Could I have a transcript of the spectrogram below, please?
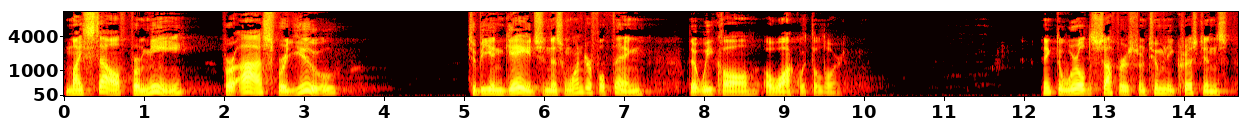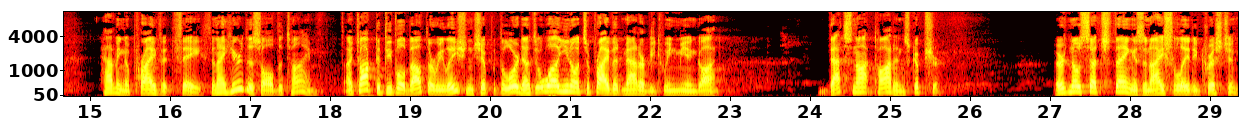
myself, for me, for us, for you, to be engaged in this wonderful thing that we call a walk with the Lord. I think the world suffers from too many Christians having a private faith. And I hear this all the time. I talk to people about their relationship with the Lord, and say, well, you know, it's a private matter between me and God. That's not taught in Scripture. There's no such thing as an isolated Christian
